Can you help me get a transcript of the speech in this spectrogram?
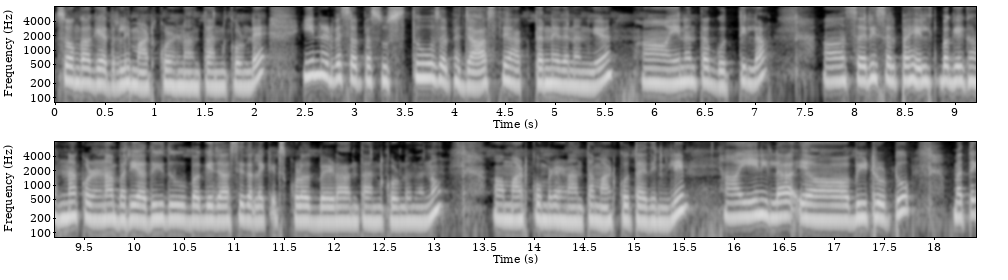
ಸೊ, ಹಂಗಾಗಿ ಅದರಲ್ಲಿ ಮಾಡ್ಕೊಳ್ಳೋಣ ಅಂತ ಅಂದ್ಕೊಂಡೆ ಈ ನಡುವೆ ಸ್ವಲ್ಪ ಸುಸ್ತು ಸ್ವಲ್ಪ ಜಾಸ್ತಿ ಆಗ್ತಾನೆ ಇದೆ ನನಗೆ. ಏನಂತ ಗೊತ್ತಿಲ್ಲ. ಸರಿ, ಸ್ವಲ್ಪ ಹೆಲ್ತ್ ಬಗ್ಗೆ ಗಮನ ಕೊಡೋಣ, ಬರೀ ಅದು ಇದು ಬಗ್ಗೆ ಜಾಸ್ತಿ ತಲೆ ಕೆಡಿಸ್ಕೊಳ್ಳೋದು ಬೇಡ ಅಂತ ಅಂದ್ಕೊಂಡು ನಾನು ಮಾಡ್ಕೊಂಬಿಡೋಣ ಅಂತ ಮಾಡ್ಕೋತಾ ಇದ್ದೀನಿ ಇಲ್ಲಿ. ಏನಿಲ್ಲ ಬೀಟ್ರೂಟು ಮತ್ತು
